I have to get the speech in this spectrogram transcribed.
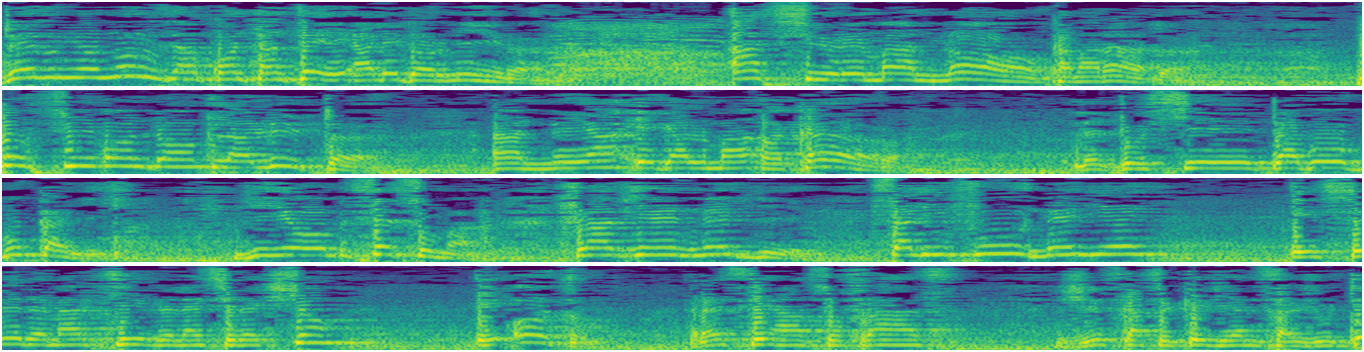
Devrions-nous nous en contenter et aller dormir? Assurément non, camarades. Poursuivons donc la lutte en ayant également à cœur les dossiers d'Abo Boukari, Guillaume Sessouma, Flavien Nélier, Salifou Nélier et ceux des martyrs de l'insurrection et autres restés en souffrance jusqu'à ce que viennent s'ajouter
